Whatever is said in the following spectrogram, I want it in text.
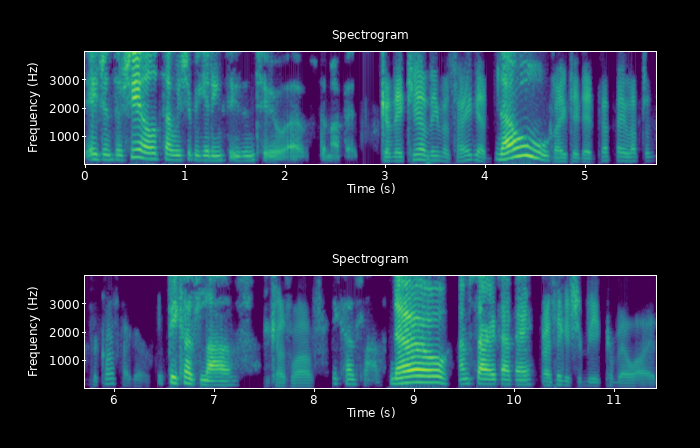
Agents of Shield, so we should be getting season two of the Muppets. Because they can't leave us hanging No, like they did. Pepe left us the cliffhanger. because love, Because love. because love. No, I'm sorry, Pepe. I think it should be Camilla and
